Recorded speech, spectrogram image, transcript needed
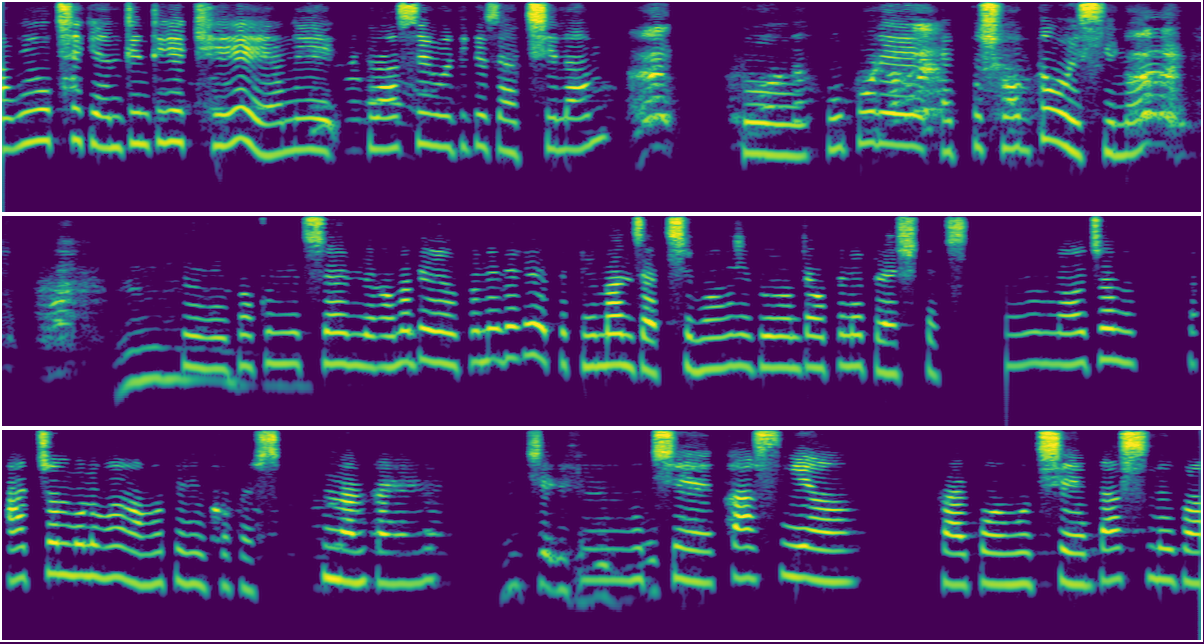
আমি হচ্ছে ক্যান্টিন থেকে খেয়ে আমি ক্লাসের ওইদিকে যাচ্ছিলাম। তো উপরে একটা শব্দ হয়েছিল। তো তখন হচ্ছে আমাদের ওখানে দেখে একটা বিমান যাচ্ছিল। আমি বিমানটা ওখানে ক্র্যাশ করছে। নয়জন আটজন মনে হয় আমাকে পারছে উম, হচ্ছে কাসমিয়া তারপর হচ্ছে তাসনুবা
